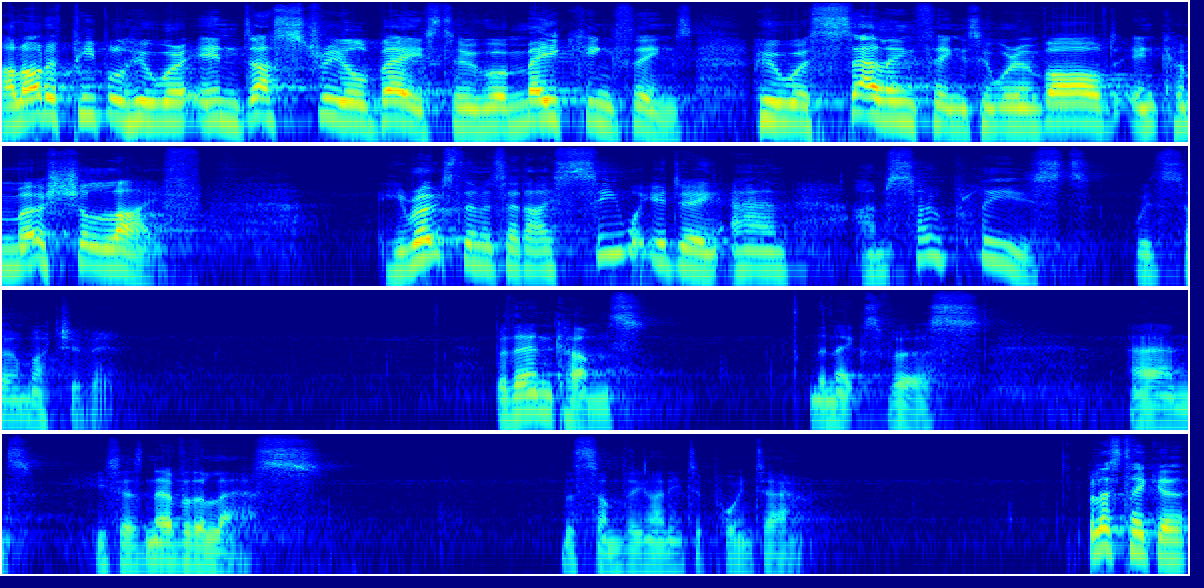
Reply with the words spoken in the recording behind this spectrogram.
a lot of people who were industrial based, who were making things, who were selling things, who were involved in commercial life. He wrote to them and said, I see what you're doing, and I'm so pleased with so much of it. But then comes the next verse, and he says, Nevertheless, there's something I need to point out. But let's take a,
